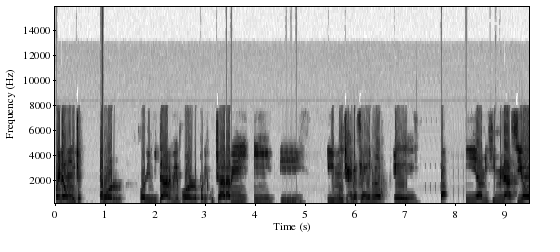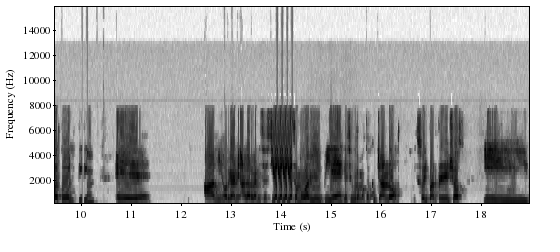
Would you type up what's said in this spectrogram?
Bueno, muchas gracias por, invitarme, por, por escucharme y, y, muchas gracias de nuevo eh, a, mi, gimnasio, a todo el team, eh, a, mis a la organización, Somos Barrio de Pie, que seguro me está escuchando, soy parte de ellos. Y,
